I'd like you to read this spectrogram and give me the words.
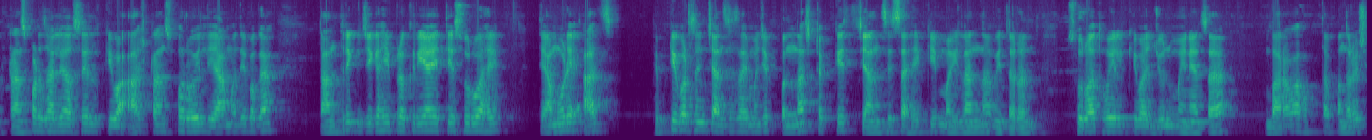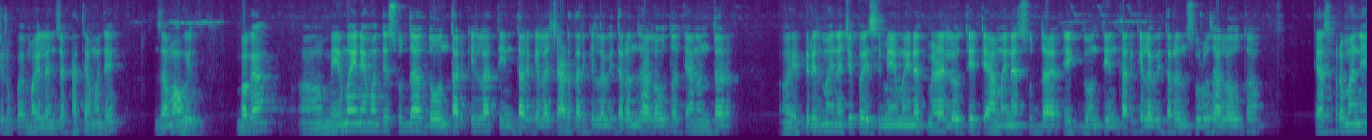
ट्रान्सफर झाले असेल किंवा आज ट्रान्सफर होईल यामध्ये बघा तांत्रिक जी काही प्रक्रिया आहे ते सुरू आहे. त्यामुळे आज फिफ्टी पर्सेंट चान्सेस आहे म्हणजे पन्नास टक्केच चान्सेस आहे की महिलांना वितरण सुरुवात होईल किंवा जून महिन्याचा बारावा हप्ता पंधराशे रुपये महिलांच्या खात्यामध्ये जमा होईल. बघा मे महिन्यामध्ये सुद्धा दोन तारखेला तीन तारखेला चार तारखेला वितरण झालं होतं. त्यानंतर एप्रिल महिन्याचे पैसे मे महिन्यात मिळाले होते. त्या महिन्यात सुद्धा एक दोन तीन तारखेला वितरण सुरू झालं होतं. त्याचप्रमाणे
